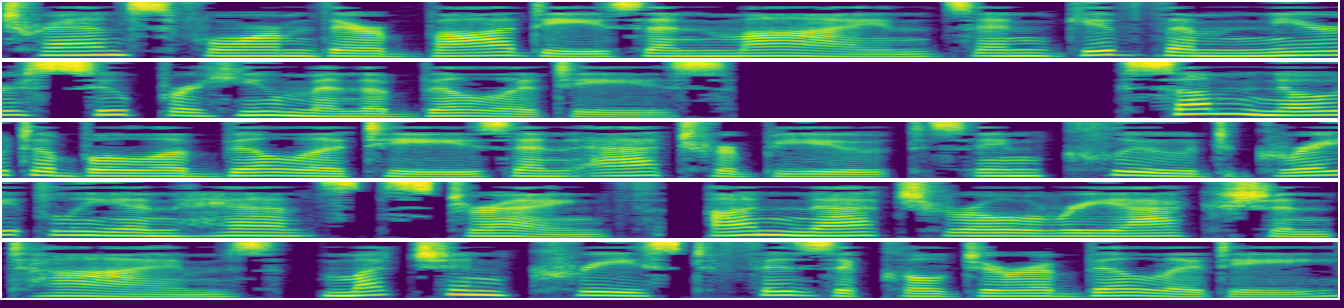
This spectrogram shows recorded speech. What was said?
transform their bodies and minds and give them near superhuman abilities. Some notable abilities and attributes include greatly enhanced strength, unnatural reaction times, much increased physical durability,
